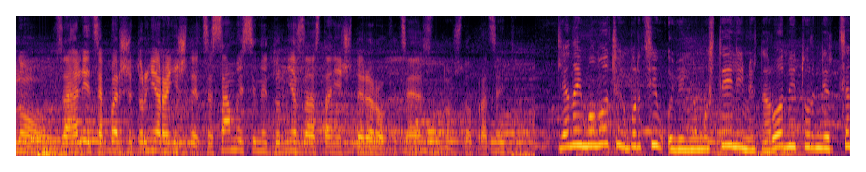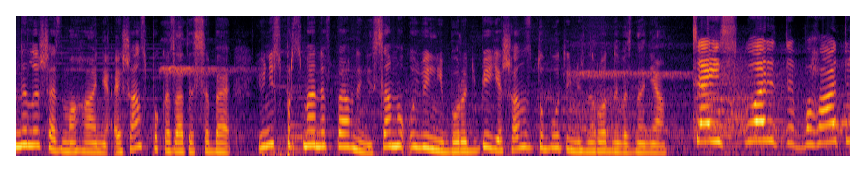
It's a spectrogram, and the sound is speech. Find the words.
ну, взагалі, це перший турнір раніше. Це самий сильний турнір за останні 4 роки. Це ну, 100%. Для наймолодших борців у вільному стилі міжнародний турнір це не лише змагання, а й шанс показати себе. Юні спортсмени впевнені, саме у вільній боротьбі є шанс здобути міжнародне визнання. Цей спорт багато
